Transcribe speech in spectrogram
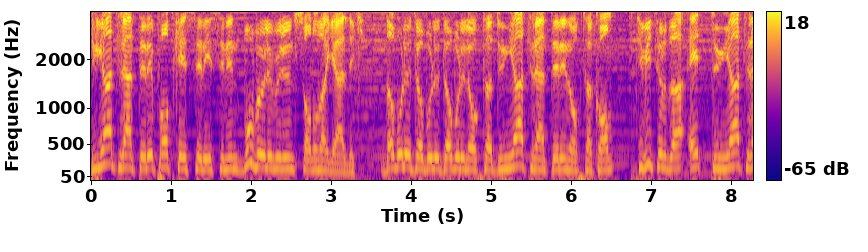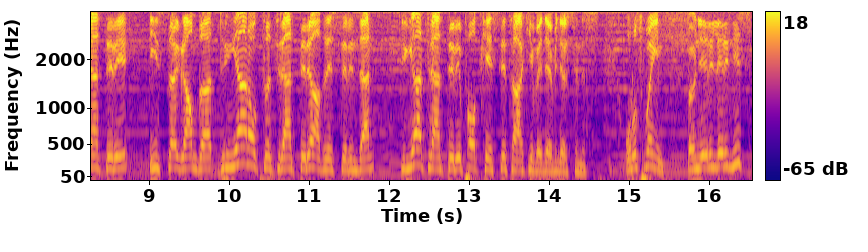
Dünya Trendleri Podcast serisinin bu bölümünün sonuna geldik. www.dünyatrendleri.com Twitter'da @dünyatrendleri, Instagram'da dünya.trendleri adreslerinden Dünya Trendleri Podcast'i takip edebilirsiniz. Unutmayın önerileriniz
